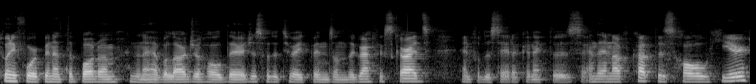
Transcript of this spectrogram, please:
24 pin at the bottom and then I have a larger hole there just for the two 8 pins on the graphics cards and for the SATA connectors. And then I've cut this hole here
